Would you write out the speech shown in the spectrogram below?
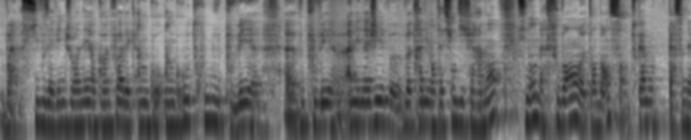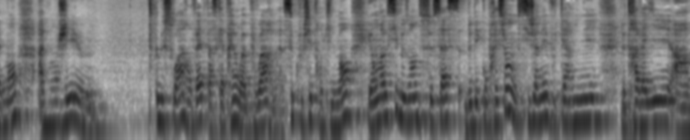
voilà, si vous avez une journée, encore une fois, avec un gros, un gros trou, vous pouvez, euh, vous pouvez aménager votre alimentation différemment. Sinon, on a souvent tendance, en tout cas personnellement, à manger le soir en fait parce qu'après on va pouvoir bah, se coucher tranquillement. Et on a aussi besoin de ce sas de décompression. Donc si jamais vous terminez de travailler à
